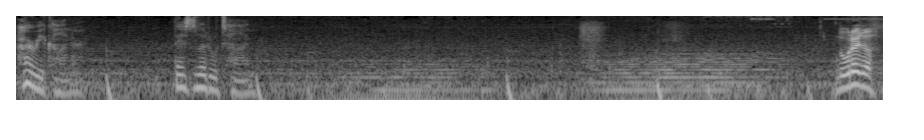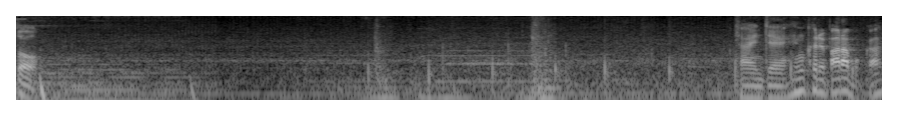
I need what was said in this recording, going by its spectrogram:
Hurry, Connor. There's little time. 노래 줬어. 자 이제 행크를 빨아볼까?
